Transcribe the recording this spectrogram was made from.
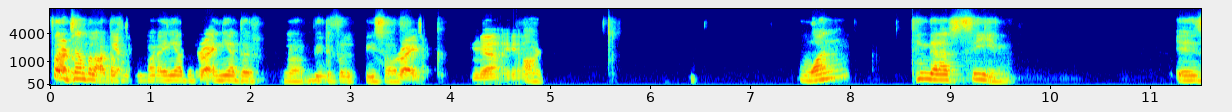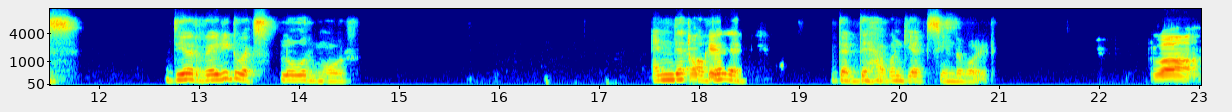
for art example art of yeah. or any other right. any other uh, beautiful piece of right yeah, yeah art one thing that I've seen is they're ready to explore more. And they're okay. aware that they haven't yet seen the world. Wow.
